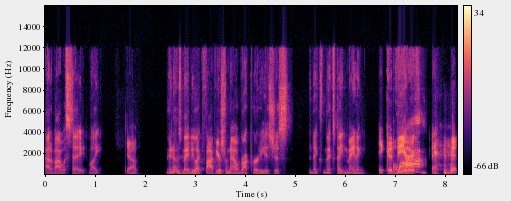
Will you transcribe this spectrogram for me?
out of Iowa State. Like, yeah, who knows? Maybe like five years from now, Brock Purdy is just the next next Peyton Manning. He could be, or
